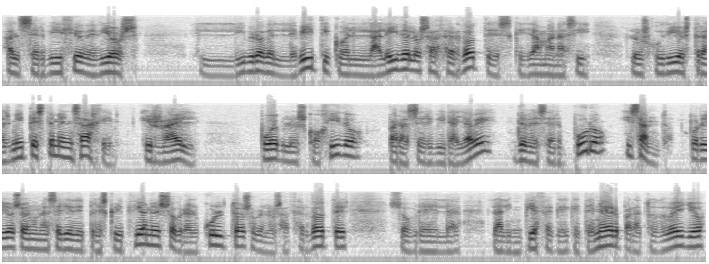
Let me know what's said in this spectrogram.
al servicio de Dios. El libro del Levítico, la ley de los sacerdotes, que llaman así los judíos, transmite este mensaje. Israel, pueblo escogido para servir a Yahvé, debe ser puro y santo. Por ello son una serie de prescripciones sobre el culto, sobre los sacerdotes, sobre la, limpieza que hay que tener para todo ello.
